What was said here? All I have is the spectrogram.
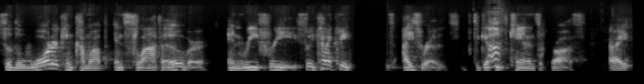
so the water can come up and slop over and refreeze. So he kind of creates ice roads to get huh. these cannons across. All right.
